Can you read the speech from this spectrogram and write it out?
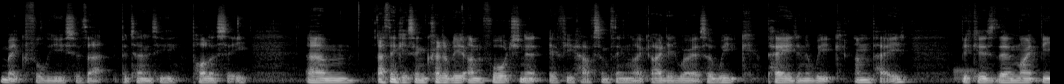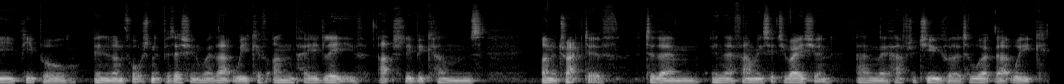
make full use of that paternity policy. Um, I think it's incredibly unfortunate if you have something like I did, where it's a week paid and a week unpaid, because there might be people in an unfortunate position where that week of unpaid leave actually becomes unattractive to them in their family situation, and they have to choose whether to work that week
